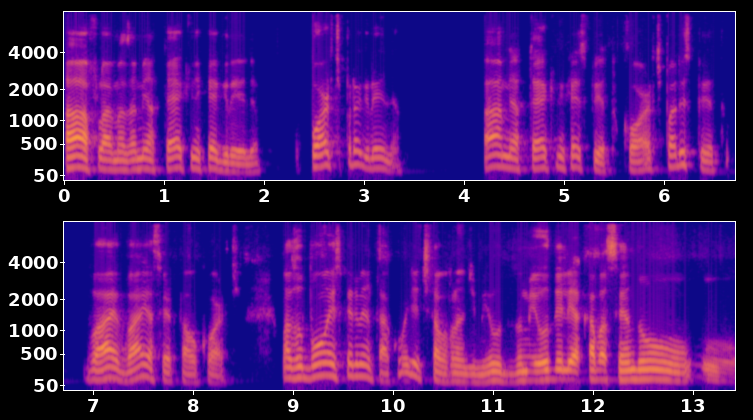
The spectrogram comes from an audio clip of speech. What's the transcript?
Ah, Flávio, mas a minha técnica é grelha. Corte para grelha. Ah, minha técnica é espeto. Corte para espeto. Vai, vai acertar o corte. Mas o bom é experimentar. Como a gente estava falando de miúdo, o miúdo ele acaba sendo um,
